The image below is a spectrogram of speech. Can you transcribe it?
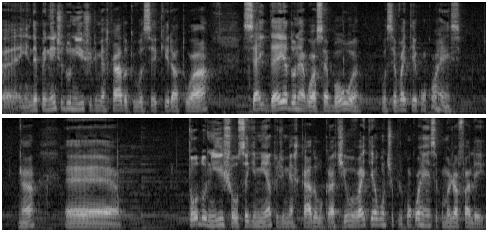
É, independente do nicho de mercado que você queira atuar, se a ideia do negócio é boa, você vai ter concorrência, né? É todo nicho ou segmento de mercado lucrativo vai ter algum tipo de concorrência, como eu já falei.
